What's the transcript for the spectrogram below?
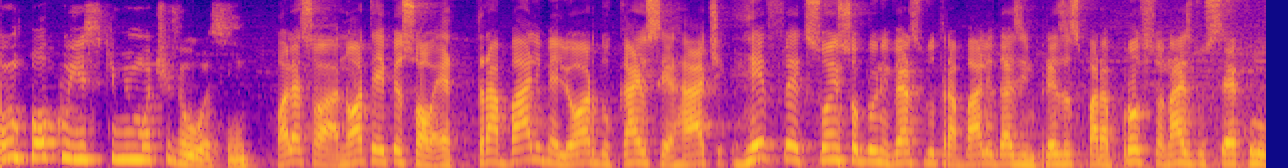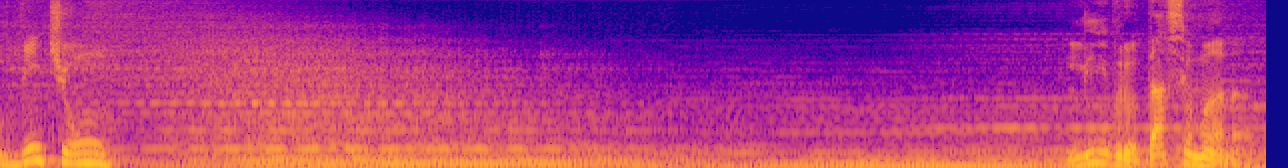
Foi um pouco isso que me motivou, assim. Olha só, anota aí, pessoal, é Trabalhe Melhor, do Caio Serrati, reflexões sobre o universo do trabalho das empresas para profissionais do século 21. Livro da Semana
